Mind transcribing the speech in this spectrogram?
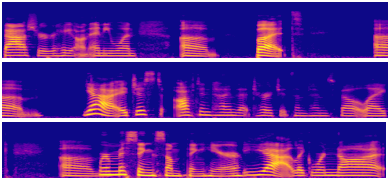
bash or hate on anyone um but um yeah, it just oftentimes at church it sometimes felt like um We're missing something here. yeah like we're not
